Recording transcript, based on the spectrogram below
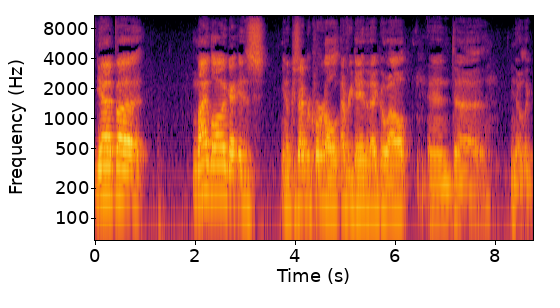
yeah. I've, uh, my log is you know because I record all every day that I go out, and uh, you know like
